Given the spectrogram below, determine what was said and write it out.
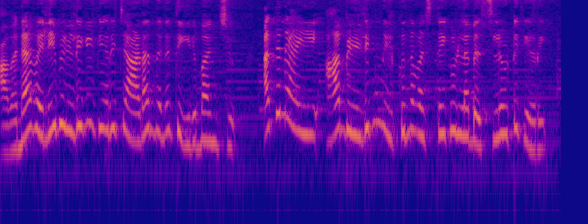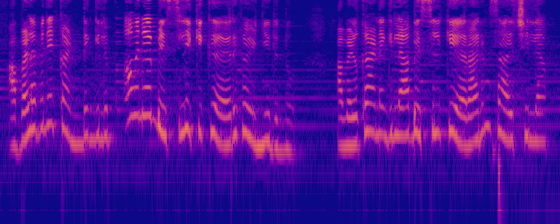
അവൻ ആ വലിയ ബിൽഡിങ്ങിൽ കയറി ചാടാൻ തന്നെ തീരുമാനിച്ചു. അതിനായി ആ ബിൽഡിംഗ് നിൽക്കുന്ന വശത്തേക്കുള്ള ബസ്സിലോട്ട് കയറി. അവൾ അവനെ കണ്ടെങ്കിലും അവൻ ആ ബസ്സിലേക്ക് കയറി കഴിഞ്ഞിരുന്നു. അവൾക്കാണെങ്കിൽ ആ ബസ്സിൽ കയറാനും സാധിച്ചില്ല.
